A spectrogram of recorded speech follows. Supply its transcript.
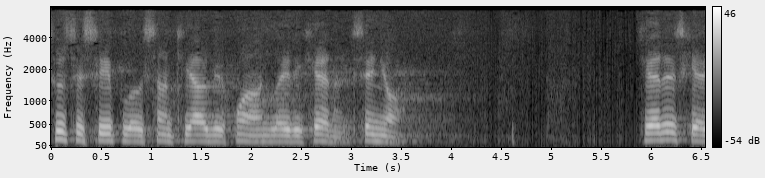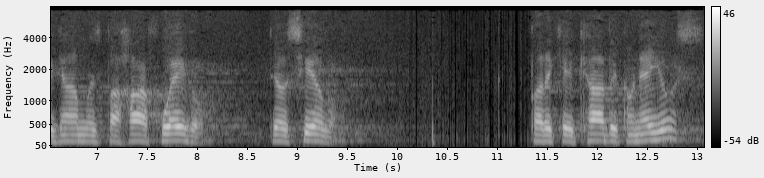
sus discípulos Santiago y Juan le dijeron, Señor, ¿quieres que hagamos bajar fuego del cielo para que acabe con ellos.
